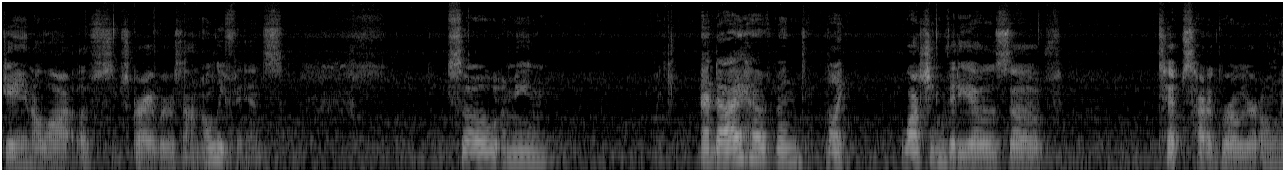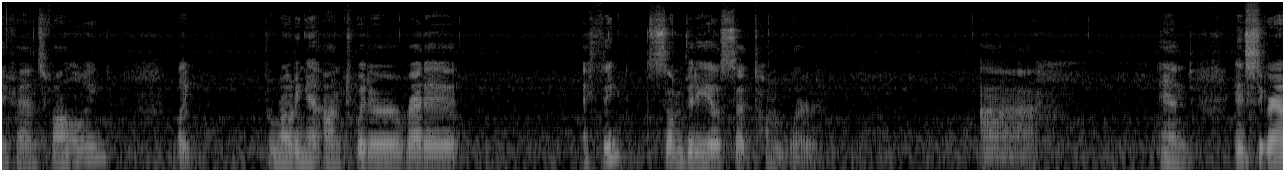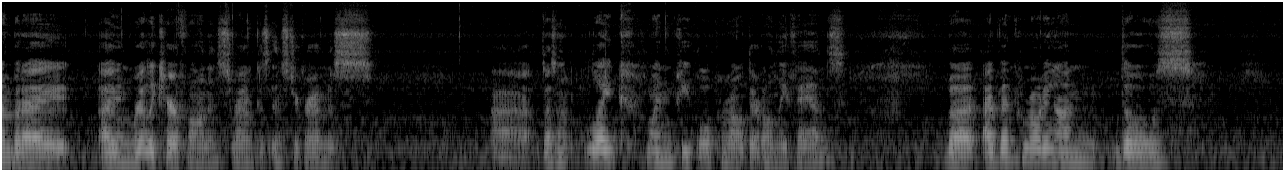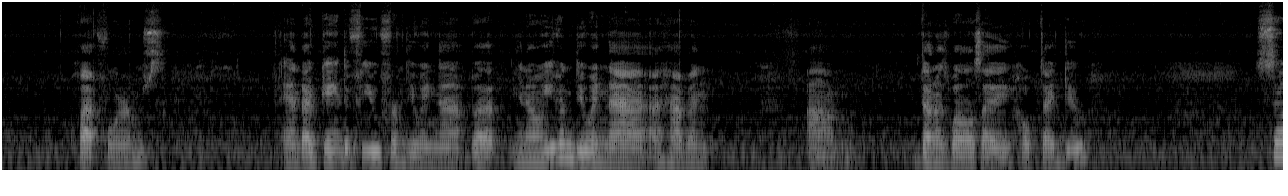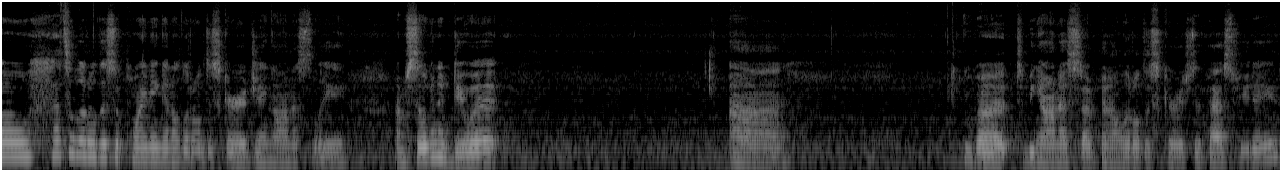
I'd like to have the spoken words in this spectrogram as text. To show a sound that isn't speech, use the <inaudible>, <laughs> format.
gain a lot of subscribers on OnlyFans. So, I mean, and I have been like watching videos of tips how to grow your OnlyFans following, like promoting it on Twitter, Reddit. I think some videos said Tumblr. Uh, and Instagram, but I I'm really careful on Instagram because Instagram is uh, doesn't like when people promote their OnlyFans. But I've been promoting on those platforms and I've gained a few from doing that. But, you know, even doing that, I haven't um, done as well as I hoped I'd do. So that's a little disappointing and a little discouraging, honestly. I'm still to do it. Uh, but to be honest, I've been a little discouraged the past few days.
